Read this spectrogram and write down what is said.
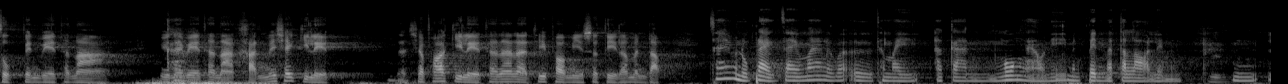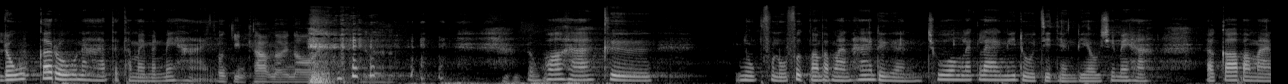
สุขเป็นเวทนา อยู่ในเวทนาขันไม่ใช่กิเลสเฉพาะกิเลสเท่านั้นแหละที่พอมีสติแล้วมันดับ ใช่หนูแปลกใจมากเลยว่า เออทำไมอาการง่วงเหงานี่มันเป็นมาตลอดเลยมันรู้ก็รู้นะคะแต่ทำไมมันไม่หาย ต้องกินข้าวน้อยๆหลวงพ่อคะคือหนูหนูฝึกมาประมาณห้าเดือน ช่วงแรก ๆ นี่ดูจิตอย่างเดียวใช่ไหมคะแล้วก็ประมาณ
